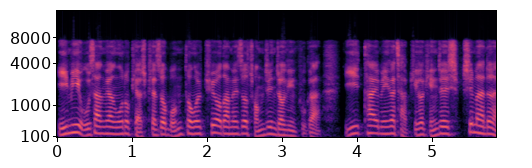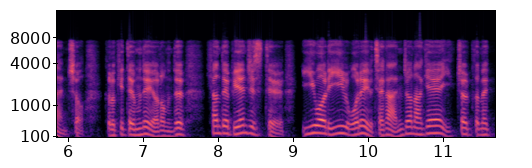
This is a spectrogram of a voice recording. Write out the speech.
이미 우상향으로 계속해서 몸통을 튀어가면서 정진적인 구간 이 타이밍이 잡기가 굉장히 쉽지만은 않죠. 그렇기 때문에 여러분들 현대 비엔지 스틸 2월 2일 월요일 제가 안전하게 익절 금액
